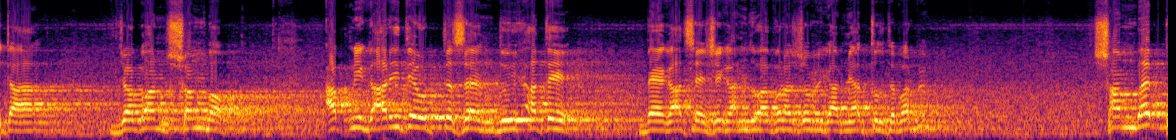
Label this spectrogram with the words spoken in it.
এটা যখন সম্ভব আপনি গাড়িতে উঠতেছেন দুই হাতে ব্যাগ আছে, সেখানে দোয়া করার সময় আপনি হাত তুলতে পারবেন? সম্ভাব্য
